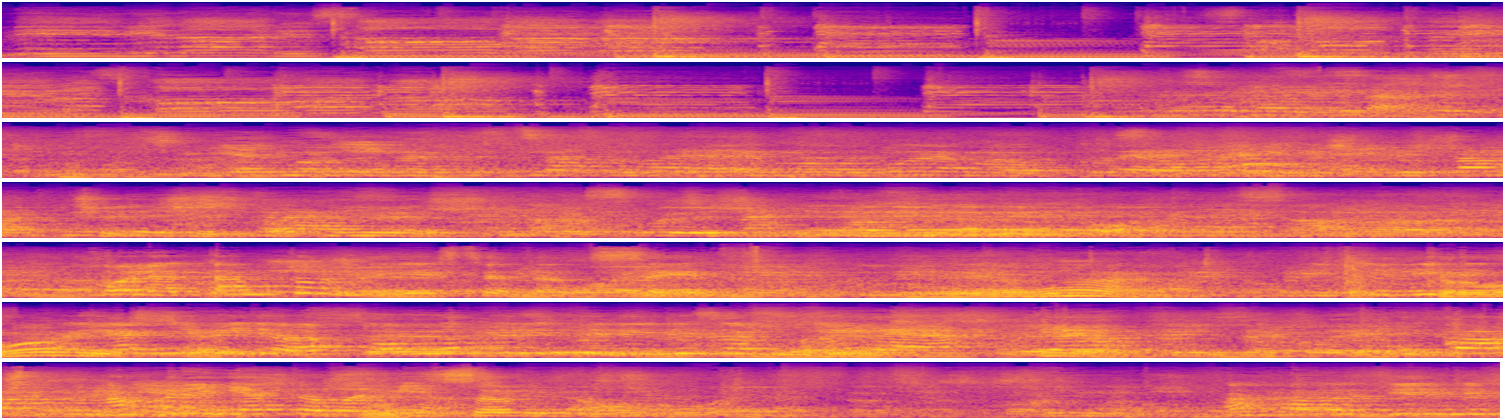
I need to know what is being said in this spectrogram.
Мире нарисовано Чи, чи пакуєш, пакуєш, вони не трохи. Коля, там тоже есть этот сейф. Я знаю. И телевизор. Кругом А я есть не сейф. видела, в том номере телевизор был. Є, є. У кожному номері є телевізор. А холодильник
